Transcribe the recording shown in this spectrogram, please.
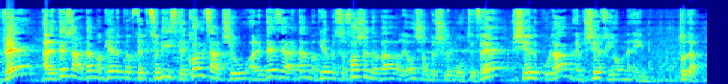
ועל ידי שהאדם מגיע לפרפקציוניסט, לכל צד שהוא, על ידי זה האדם מגיע בסופו של דבר לאושר בשלמות. ושיהיה לכולם המשך יום נעים. תודה.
